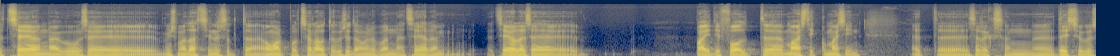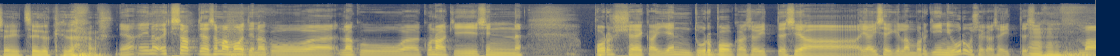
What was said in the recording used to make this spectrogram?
et see on nagu see, mis ma tahtsin lihtsalt omalt poolt selle autoga südamele panna, et see ei ole, et see ei ole see by default maastikumasin et äh, selleks on äh, teistsuguseid sõidukeid olemas. jah, ei no eks saab teha samamoodi nagu, äh, nagu kunagi siin Porsche Cayenne turboga sõites ja, ja isegi Lamborghini Urusega sõites mm. -hmm. ma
